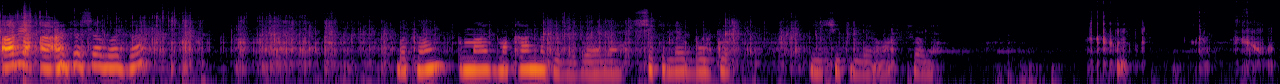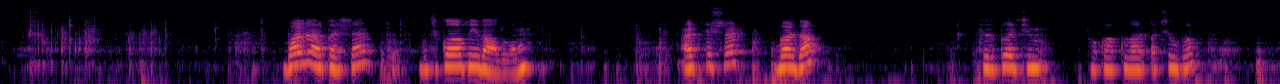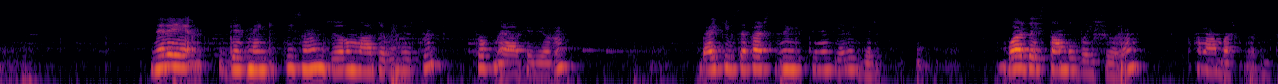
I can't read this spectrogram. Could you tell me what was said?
Abi arkadaşlar bu bakın bunlar makarna gibi böyle şekilleri bulgur bir şekilleri var şöyle. Bu arada arkadaşlar bu çikolatayı da aldı bana. Arkadaşlar bu arada çocuklar için sokaklar açıldı. Nereye gezmeye gittiyseniz yorumlarda belirtin. Çok merak ediyorum. Belki bir sefer sizin gittiğiniz yere gideriz. Bu arada İstanbul'da yaşıyorum. Hemen başlıyorum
